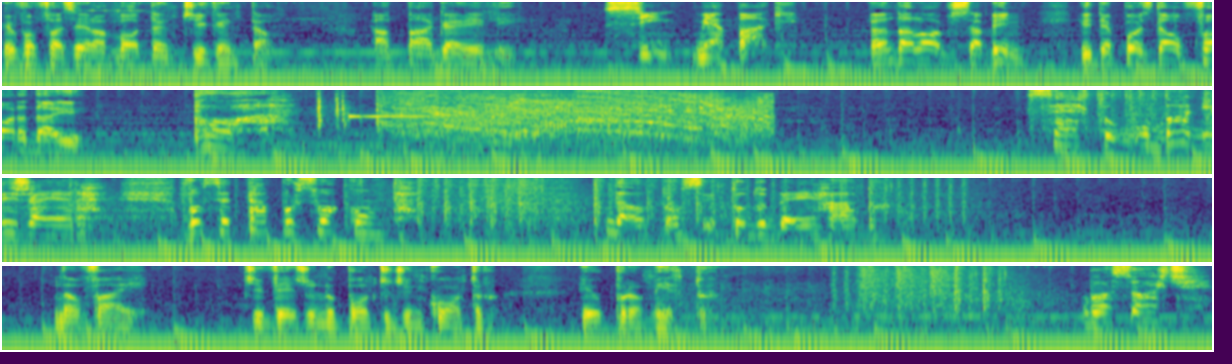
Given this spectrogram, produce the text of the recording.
eu vou fazer a moda antiga então. Apaga ele. sim, me apague. Anda logo, Sabine, e depois dá o fora daí. Porra! Certo, o Bagley já era. Você tá por sua conta. Dalton, se tudo der errado. Não vai. Te vejo no ponto de encontro. Eu prometo. Boa sorte.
